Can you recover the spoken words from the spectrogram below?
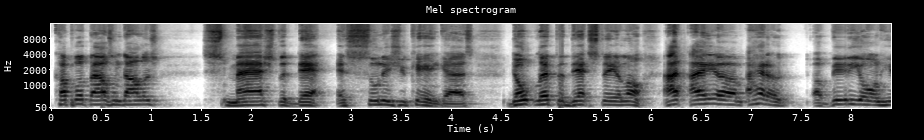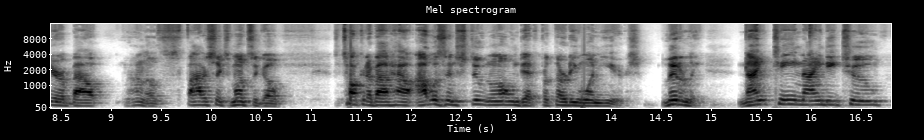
a couple of thousand dollars Smash the debt as soon as you can, guys. Don't let the debt stay alone. I I um, I had a, a video on here about I don't know five or six months ago talking about how I was in student loan debt for 31 years. Literally, 1992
